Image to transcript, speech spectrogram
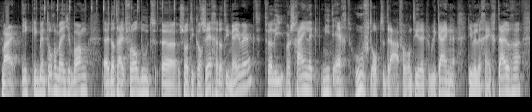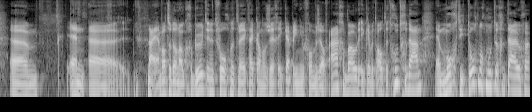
Maar ik, ik ben toch een beetje bang uh, dat hij het vooral doet zodat hij kan zeggen dat hij meewerkt. Terwijl hij waarschijnlijk niet echt hoeft op te draven. Want die republikeinen die willen geen getuigen. Um, en, uh, nou ja, wat er dan ook gebeurt in het volgende traject, hij kan dan zeggen: Ik heb in ieder geval mezelf aangeboden, ik heb het altijd goed gedaan. En mocht hij toch nog moeten getuigen,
